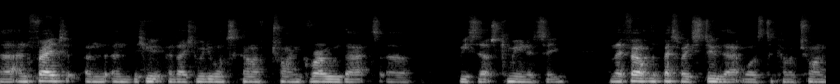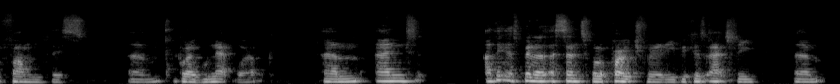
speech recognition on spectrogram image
Uh, and Fred and, and the Hewlett Foundation really want to kind of try and grow that uh, research community. And they felt the best way to do that was to kind of try and fund this um, global network. Um, and I think that's been a, a, sensible approach really, because actually um,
